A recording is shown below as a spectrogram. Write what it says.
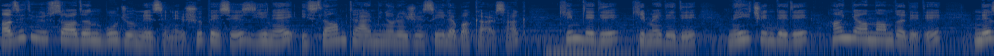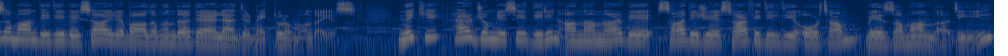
Hz. Üstad'ın bu cümlesini şüphesiz yine İslam terminolojisiyle bakarsak kim dedi, kime dedi, ne için dedi, hangi anlamda dedi, ne zaman dedi vesaire bağlamında değerlendirmek durumundayız. Ne ki her cümlesi derin anlamlar ve sadece sarf edildiği ortam ve zamanla değil,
